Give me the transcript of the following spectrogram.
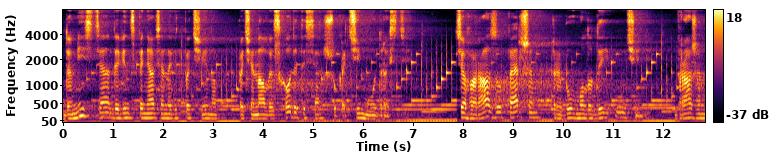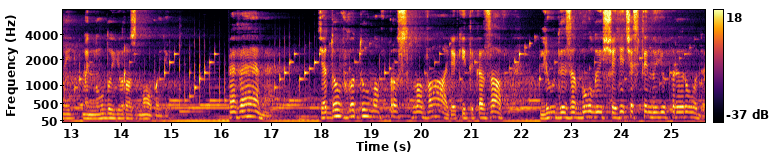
до місця, де він спинявся на відпочинок, починали сходитися шукачі мудрості. Цього разу першим прибув молодий учень, вражений минулою розмовою. ПВМ, я довго думав про слова, які ти казав. Люди забули, що є частиною природи.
